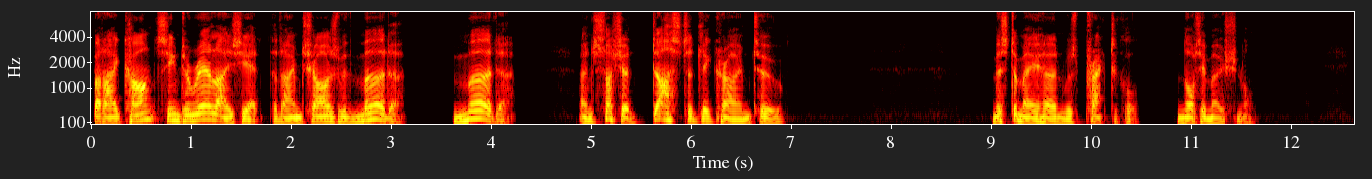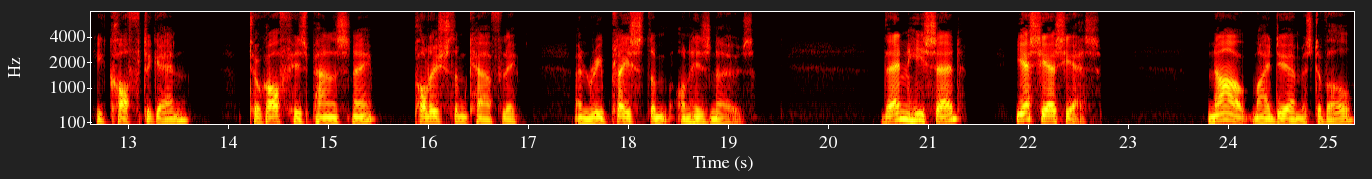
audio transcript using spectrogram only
But I can't seem to realize yet that I'm charged with murder. Murder! And such a dastardly crime, too. Mr. Mayherne was practical, not emotional. He coughed again, took off his pince nez, polished them carefully, and replaced them on his nose. Then he said, Yes, yes, yes. Now, my dear Mr. Vole,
